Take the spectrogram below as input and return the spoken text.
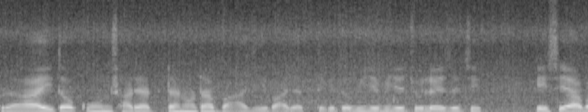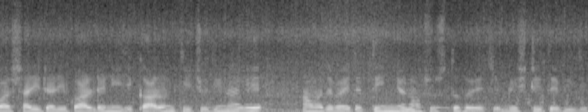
প্রায় তখন সাড়ে আটটা, নটা বাজে। বাজার থেকে তো ভিজে ভিজে চলে এসেছি। এসে আবার শাড়ি টাড়ি পাল্টে নিয়েছি। কারণ কিছুদিন আগে আমাদের বাড়িতে তিনজন অসুস্থ হয়েছে, বৃষ্টিতে ভিজে।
